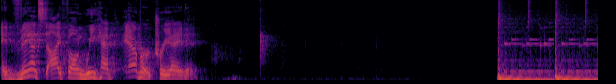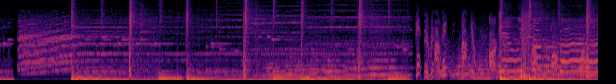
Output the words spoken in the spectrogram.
advanced iPhone we have ever created. Can we talk about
